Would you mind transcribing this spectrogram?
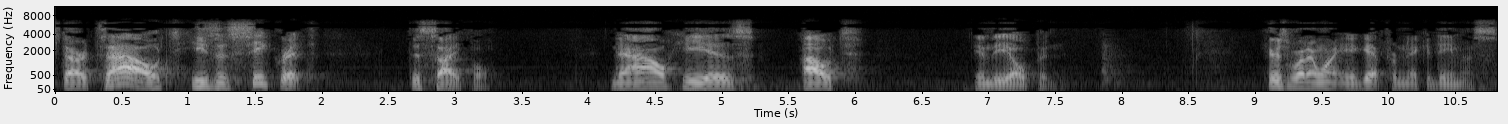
starts out, he's a secret disciple. Now he is out in the open. Here's what I want you to get from Nicodemus.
